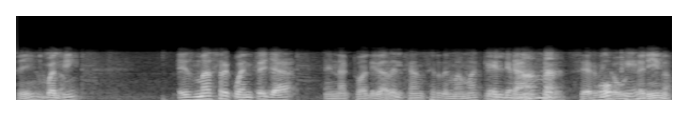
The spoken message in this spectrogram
Sí, bueno, es más frecuente ya en la actualidad el cáncer de mama que el, cáncer cervicouterino.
